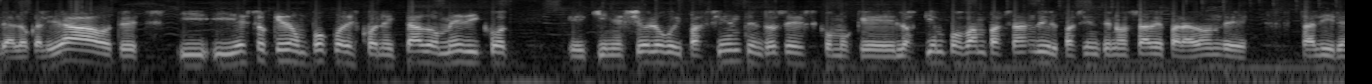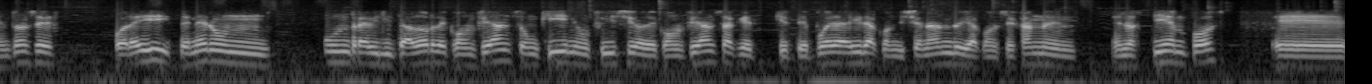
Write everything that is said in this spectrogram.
la localidad o te, y, eso queda un poco desconectado médico, eh, kinesiólogo y paciente, entonces como que los tiempos van pasando y el paciente no sabe para dónde salir. Entonces, por ahí tener un, un rehabilitador de confianza, un kine, un fisio de confianza que, que te pueda ir acondicionando y aconsejando en, en los tiempos, eh,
